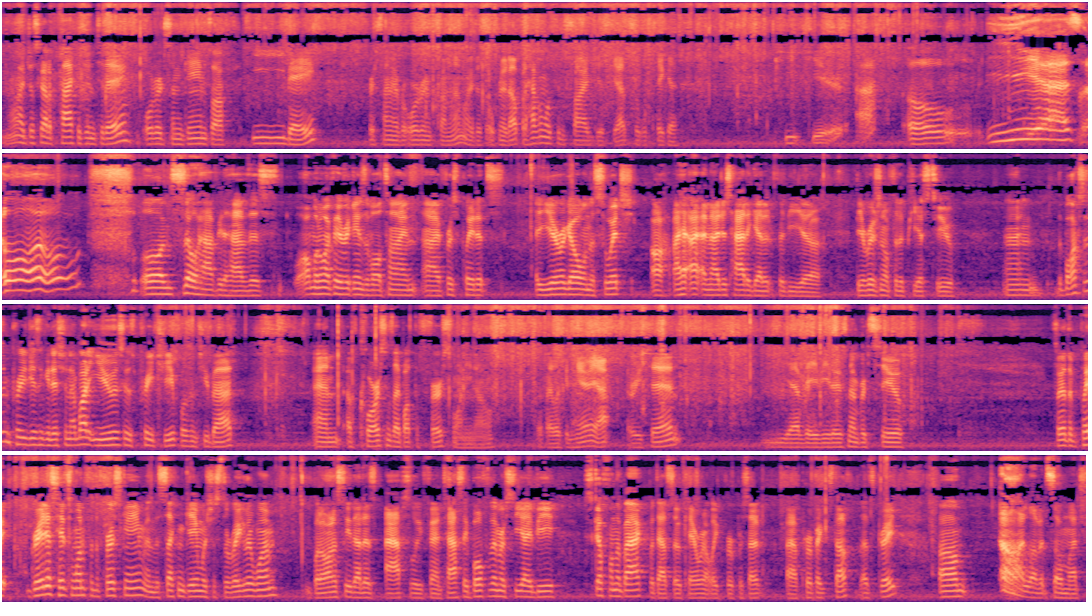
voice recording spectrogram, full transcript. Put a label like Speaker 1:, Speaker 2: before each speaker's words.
Speaker 1: Well, I just got a package in today. Ordered some games off eBay. First time ever ordering from them. I just opened it up, but I haven't looked inside just yet, so we'll take a peek here. Ah, oh, yes! Oh, oh, I'm so happy to have this. One of my favorite games of all time. I first played it a year ago on the Switch. Oh, I, I and I just had to get it for the uh, the original for the PS2. And the box is in pretty decent condition. I bought it used. It was pretty cheap. Wasn't too bad. And of course, since I bought the first one, you know. So if I look in here, yeah, in. Yeah, baby, there's number two. So I got the greatest hits one for the first game, and the second game was just the regular one. But honestly, that is absolutely fantastic. Both of them are CIB. Scuff on the back, but that's okay. We're not looking for percent, uh, perfect stuff. That's great. Um, Oh, I love it so much.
